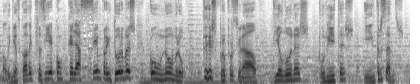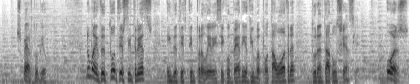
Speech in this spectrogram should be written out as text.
Uma linha de código que fazia com que calhasse sempre em turmas com um número desproporcional de alunas bonitas e interessantes. Esperto, Bill. No meio de todos estes interesses, ainda teve tempo para ler a enciclopédia de uma ponta à outra durante a adolescência. Hoje,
